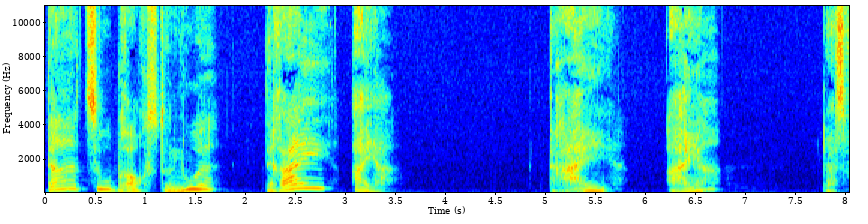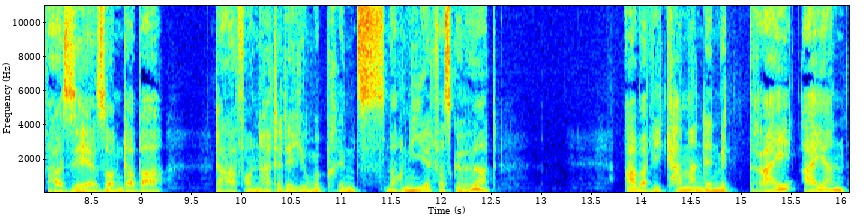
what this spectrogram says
Dazu brauchst du nur drei Eier. Drei Eier? Das war sehr sonderbar. Davon hatte der junge Prinz noch nie etwas gehört. Aber wie kann man denn mit drei Eiern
